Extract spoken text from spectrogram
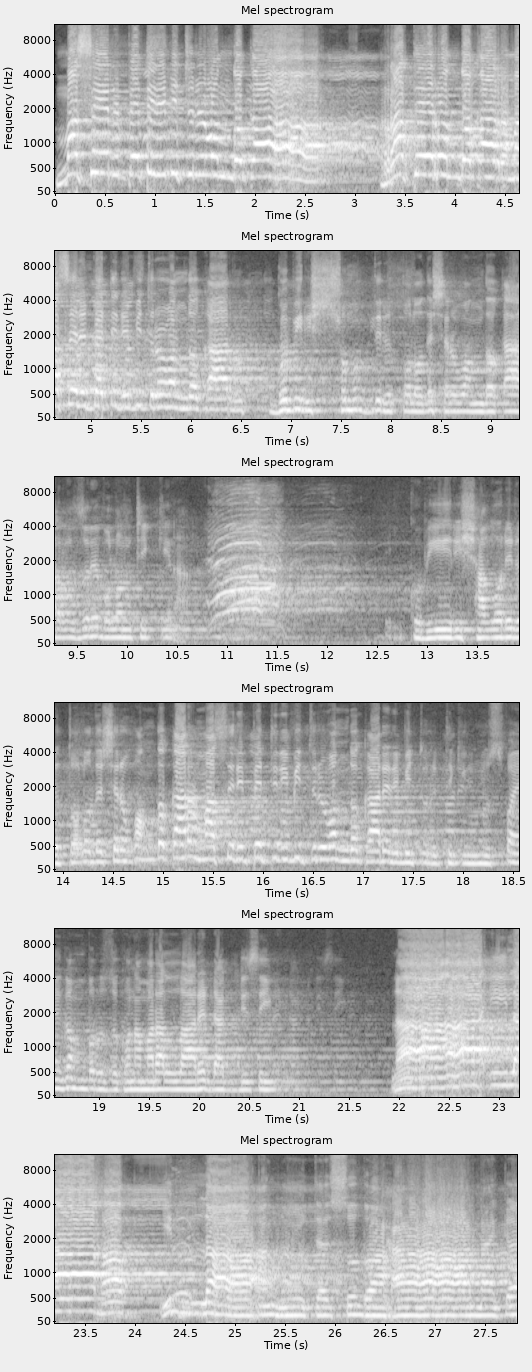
মাছের ভিতরে অন্ধকার, রাতের অন্ধকার ভিতরে অন্ধকার, গভীর সমুদ্রের তলদেশের অন্ধকার, জোরে বলুন ঠিক কিনা? গভীর সাগরের তলদেশের অন্ধকার মাছের পেটের ভিতরে অন্ধকারের ভিতর থেকে যখন আমার আল্লাহরে ডাক দিছে, লা ইলাহা ইল্লা আনতা সুবহানাকা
